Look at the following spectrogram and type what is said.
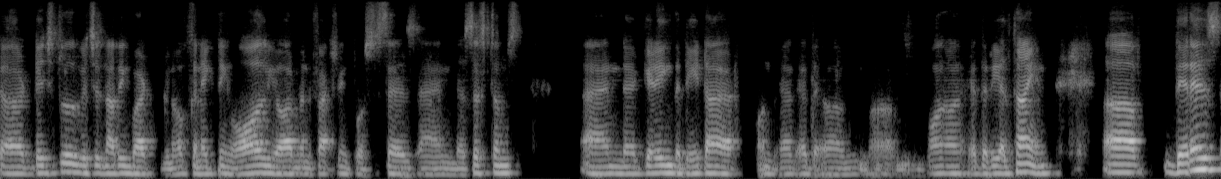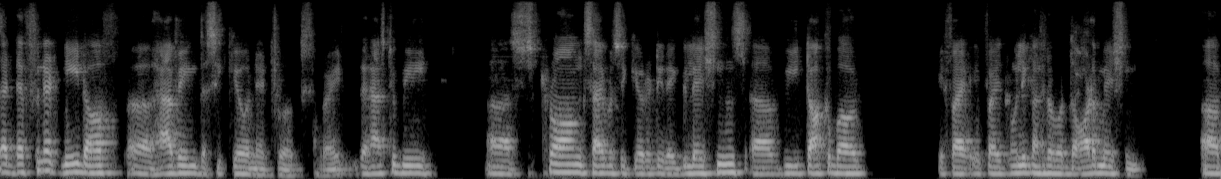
uh, digital, which is nothing but you know connecting all your manufacturing processes and systems, and uh, getting the data on at the, um, um, on, at the real time. Uh, there is a definite need of uh, having the secure networks, right? There has to be strong cybersecurity regulations. we talk about if I if I only consider about the automation. Uh,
